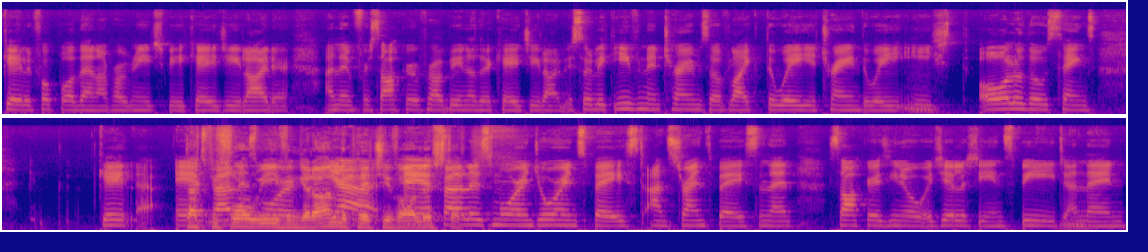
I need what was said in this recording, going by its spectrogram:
Gaelic football, then I probably need to be a kg lighter, and then for soccer, probably another kg lighter. So like, even in terms of like the way you train, the way you mm. eat, all of those things. Gael, That's AFL before we more- even get on the pitch, you've all AFL this stuff. is more endurance based and strength based, and then soccer is you know agility and speed, Mm. and then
